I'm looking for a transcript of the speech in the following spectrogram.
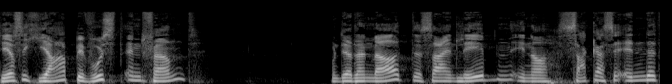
der sich ja bewusst entfernt und der dann merkt, dass sein Leben in einer Sackgasse endet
